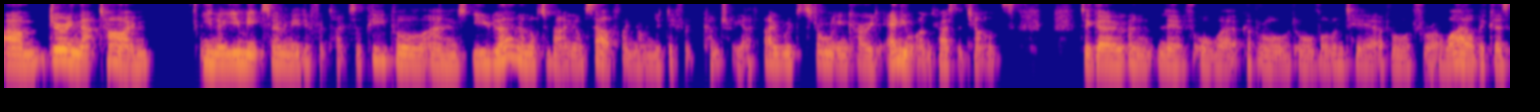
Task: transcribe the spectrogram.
um, during that time you know you meet so many different types of people and you learn a lot about yourself when you're in a different country. I, I, would strongly encourage anyone who has the chance to go and live or work abroad or volunteer abroad for a while because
